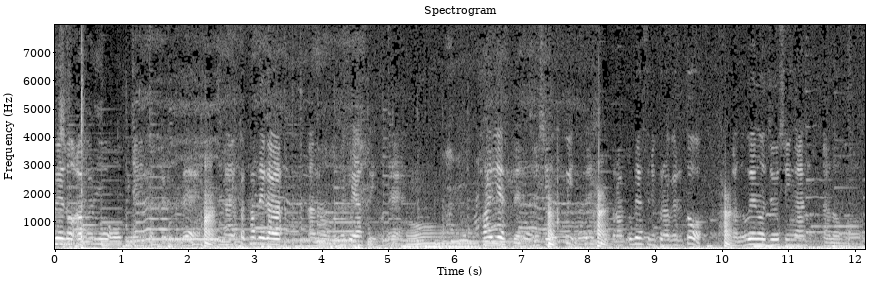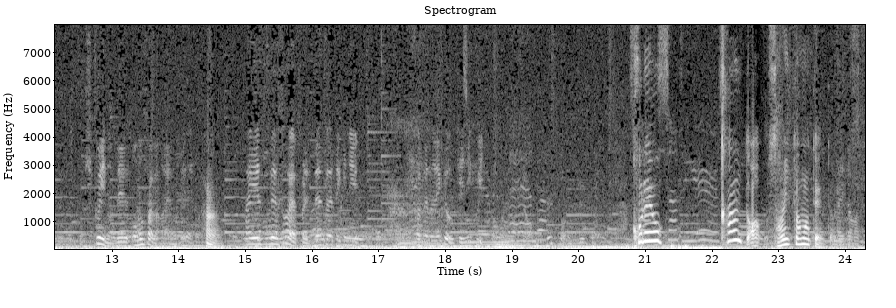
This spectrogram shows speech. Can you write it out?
上の上がるを大きめに取ってるんで、はい。やっぱ風があの抜けやすいので、ハイエースで重心が低いので、はい。トラックベースに比べると、はい。あの上の重心があの低いので重さがないので、はハイエースベースはやっぱり全体的に風の影響を受けにくいと思いますこれを関東あ埼玉店ってある埼玉県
